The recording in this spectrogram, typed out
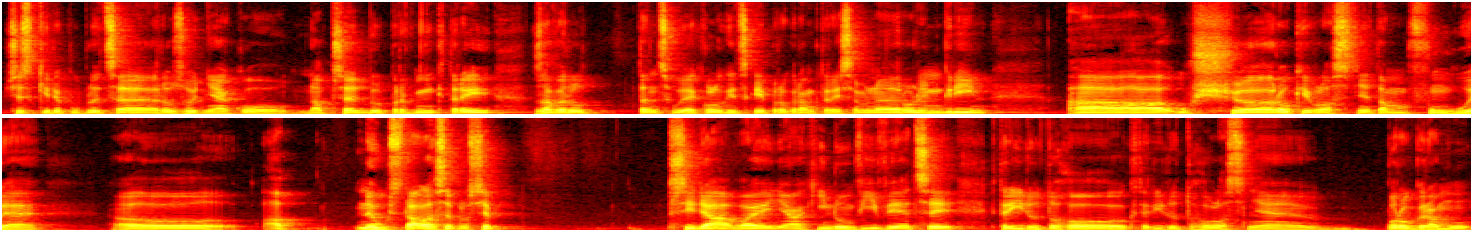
v České republice rozhodně jako napřed, byl první, který zavedl ten svůj ekologický program, který se jmenuje Rolling Green a už roky vlastně tam funguje uh, a neustále se prostě přidávají nějaký nové věci, které do toho, který do toho vlastně programu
